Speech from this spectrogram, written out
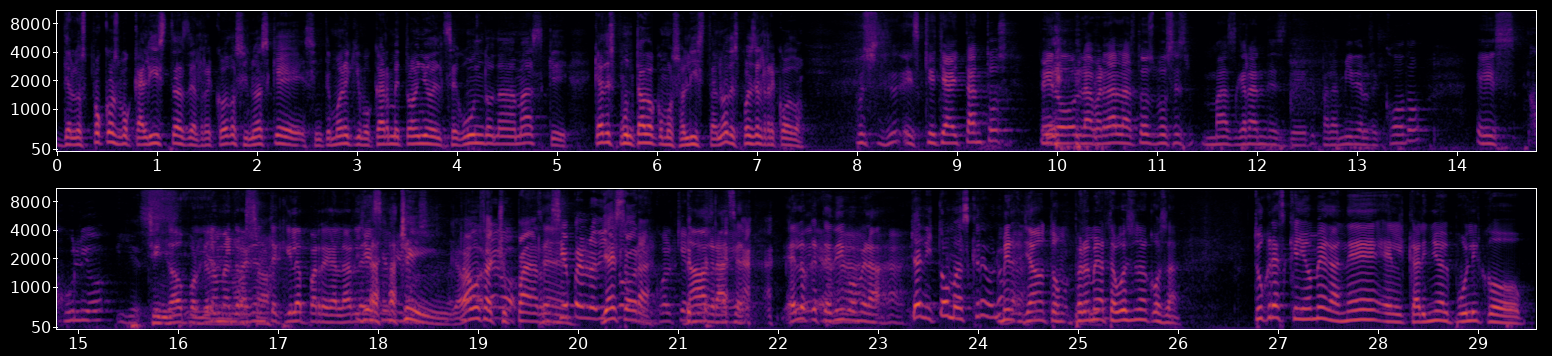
De los pocos vocalistas del Recodo, si no es que, sin temor a equivocarme, Toño, el segundo nada más, que, que ha despuntado como solista, ¿no? Después del Recodo. Pues es que ya hay tantos, pero la verdad las dos voces más grandes de, para mí del recodo es Julio y es Chingado, ¿por qué no me traen tequila para regalarle? Y es el Chinga, vamos a chupar. Siempre lo he dicho. Ya es hora. en cualquier- No, gracias. Es lo que te digo, mira. Ya ni tomas, creo, ¿no? Mira, ya no tomo. Pero mira, te voy a decir una cosa. ¿Tú crees que yo me gané el cariño del público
